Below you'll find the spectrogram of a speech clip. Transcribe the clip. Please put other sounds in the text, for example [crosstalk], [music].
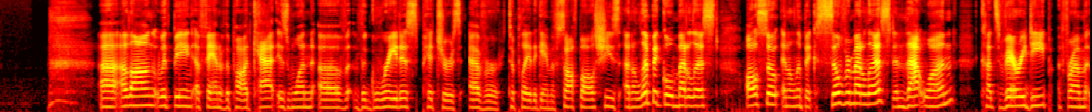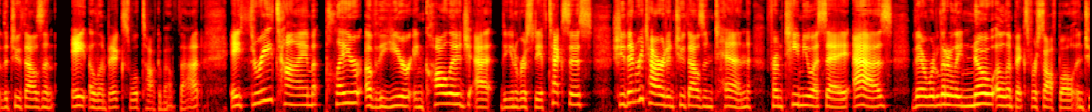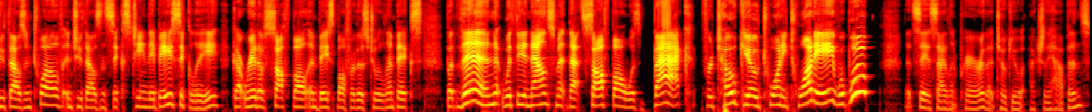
Uh, along with being a fan of the pod, Cat is one of the greatest pitchers ever to play the game of softball. She's an Olympic gold medalist, also an Olympic silver medalist, and that one cuts very deep from the 2000 eight Olympics. We'll talk about that. A three time player of the year in college at the University of Texas. She then retired in 2010 from Team USA as there were literally no Olympics for softball in 2012 and 2016. They basically got rid of softball and baseball for those two Olympics. But then, with the announcement that softball was back for Tokyo 2020, whoop whoop, Let's say a silent prayer that Tokyo actually happens.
